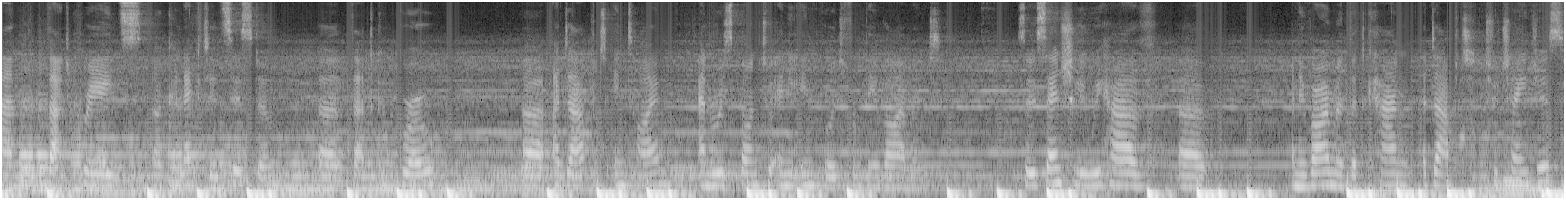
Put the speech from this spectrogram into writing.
and that creates a connected system uh, that can grow, uh, adapt in time, and respond to any input from the environment. So essentially, we have uh, an environment that can adapt to changes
